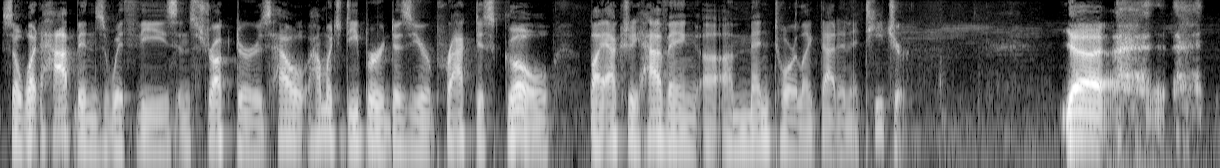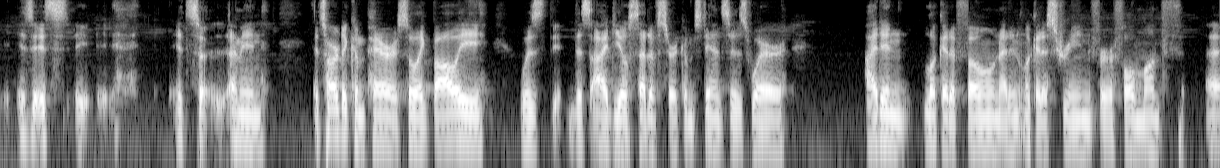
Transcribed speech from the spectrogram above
So what happens with these instructors? How, how much deeper does your practice go by actually having a, a mentor like that and a teacher? Yeah, it's, it's, it's, I mean, it's hard to compare. So like Bali was th- this ideal set of circumstances where I didn't look at a phone. I didn't look at a screen for a full month. I,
